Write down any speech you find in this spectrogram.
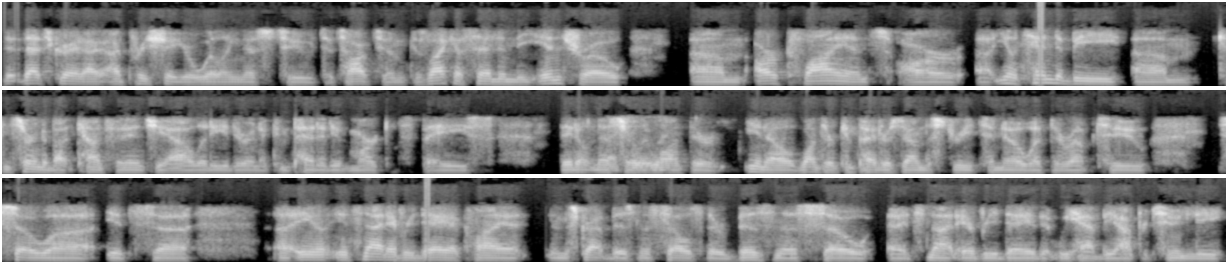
That's great. I, I appreciate your willingness to to talk to him because, like I said in the intro, um, our clients are uh, you know tend to be um, concerned about confidentiality. They're in a competitive market space. They don't necessarily Absolutely. want their you know want their competitors down the street to know what they're up to. So uh, it's uh, uh, you know, it's not every day a client in the scrap business sells their business. So uh, it's not every day that we have the opportunity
